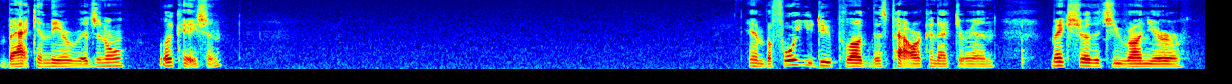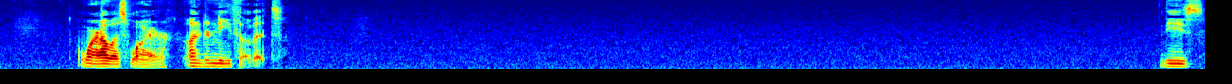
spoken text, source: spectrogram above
back in the original location. And before you do plug this power connector in, make sure that you run your wireless wire underneath of it. These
